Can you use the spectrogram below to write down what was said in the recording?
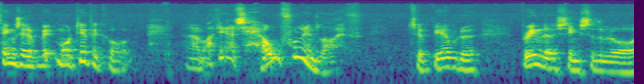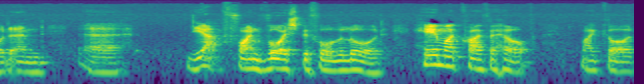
things that are a bit more difficult. Um, I think that's helpful in life to be able to bring those things to the Lord and, uh, yeah, find voice before the Lord. Hear my cry for help, my God,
